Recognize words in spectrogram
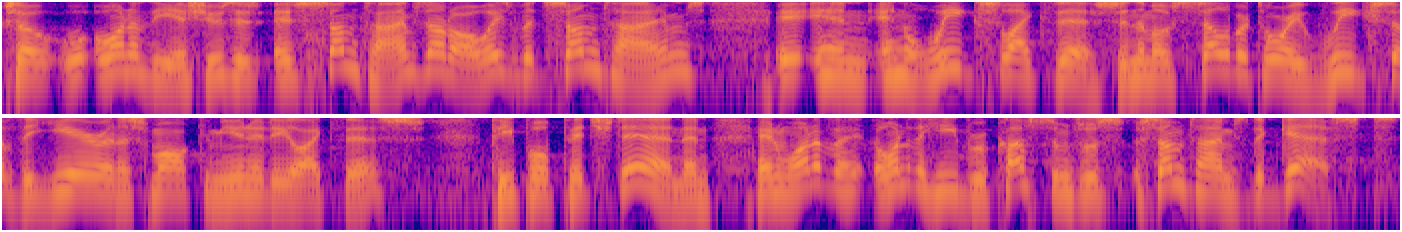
So, one of the issues is, is, sometimes, not always, but sometimes in, in weeks like this, in the most celebratory weeks of the year in a small community like this, people pitched in. And, and one, of the, one of the Hebrew customs was sometimes the guest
